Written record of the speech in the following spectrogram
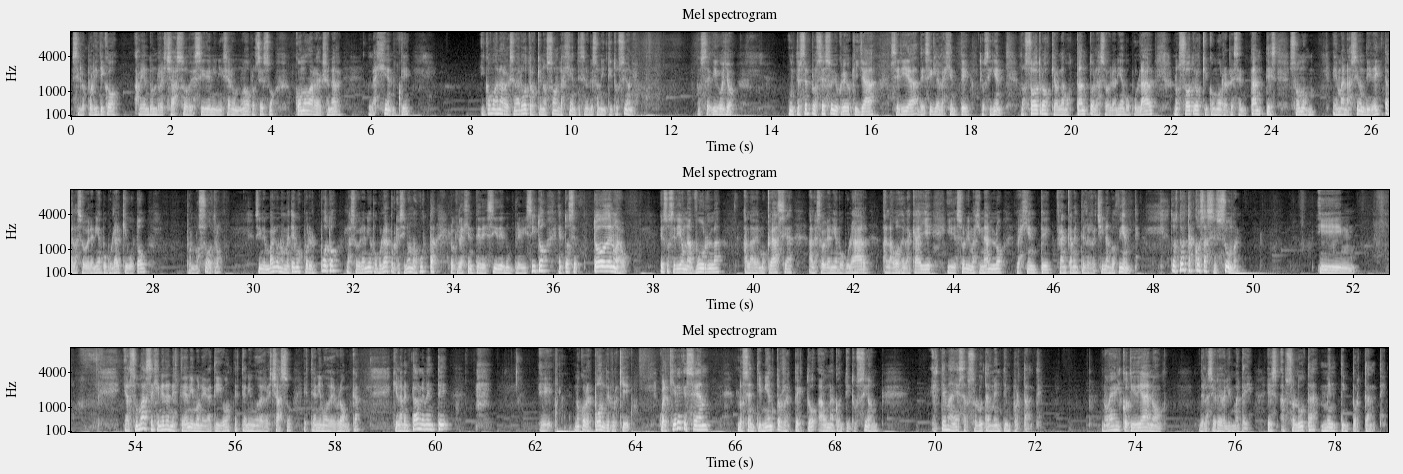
si los políticos, habiendo un rechazo, deciden iniciar un nuevo proceso, cómo va a reaccionar la gente y cómo van a reaccionar otros que no son la gente, sino que son instituciones. No sé, digo yo. Un tercer proceso yo creo que ya sería decirle a la gente lo siguiente. Nosotros que hablamos tanto de la soberanía popular, nosotros que como representantes somos emanación directa de la soberanía popular que votó por nosotros, sin embargo nos metemos por el poto la soberanía popular porque si no nos gusta lo que la gente decide en un plebiscito, entonces todo de nuevo. Eso sería una burla a la democracia, a la soberanía popular, a la voz de la calle y de solo imaginarlo, la gente francamente le rechinan los dientes. Entonces todas estas cosas se suman. Y, al sumar se generan este ánimo negativo, este ánimo de rechazo, este ánimo de bronca, que lamentablemente eh, no corresponde porque cualquiera que sean los sentimientos respecto a una constitución, el tema es absolutamente importante. No es el cotidiano de la señora Evelyn Matei, es absolutamente importante.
